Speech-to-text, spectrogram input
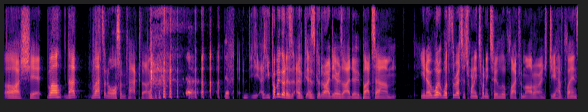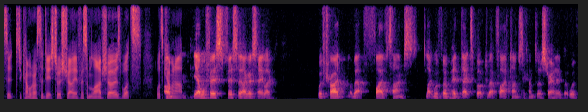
Oh shit. Well, that that's an awesome fact though. Yeah. Yeah. You, you probably got as as good an idea as I do, but um, you know what? What's the rest of 2022 look like for Mild Orange? Do you have plans to, to come across the ditch to Australia for some live shows? What's what's coming up? Yeah, well, first, first, I gotta say, like, we've tried about five times. Like, we've, we've had dates booked about five times to come to Australia, but we've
